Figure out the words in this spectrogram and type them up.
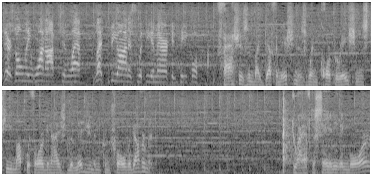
there's only one option left. Let's be honest with the American people. Fascism, by definition, is when corporations team up with organized religion and control the government. Do I have to say anything more?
